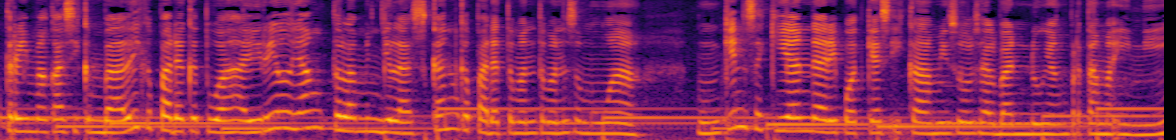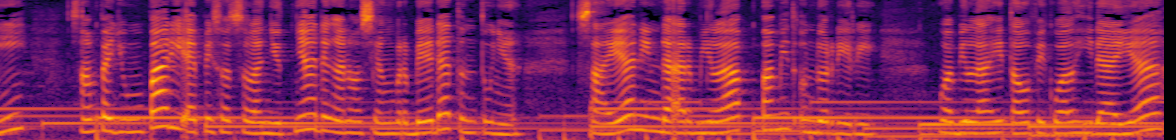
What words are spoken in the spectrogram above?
Terima kasih kembali kepada Ketua Hairil yang telah menjelaskan kepada teman-teman semua. Mungkin sekian dari podcast IKAMI Sulsel Bandung yang pertama ini. Sampai jumpa di episode selanjutnya dengan host yang berbeda tentunya. Saya Ninda Armila pamit undur diri. Wabillahi taufiq wal hidayah.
